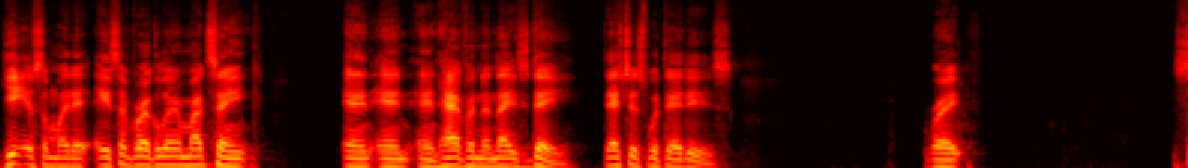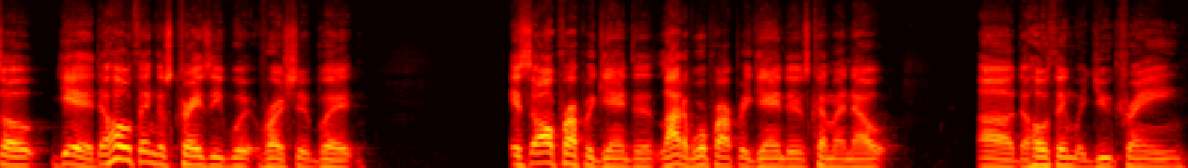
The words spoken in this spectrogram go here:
getting some of that ASAP regular in my tank and and and having a nice day. That's just what that is. Right? So yeah, the whole thing is crazy with Russia, but it's all propaganda. A lot of war propaganda is coming out. Uh, the whole thing with Ukraine.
